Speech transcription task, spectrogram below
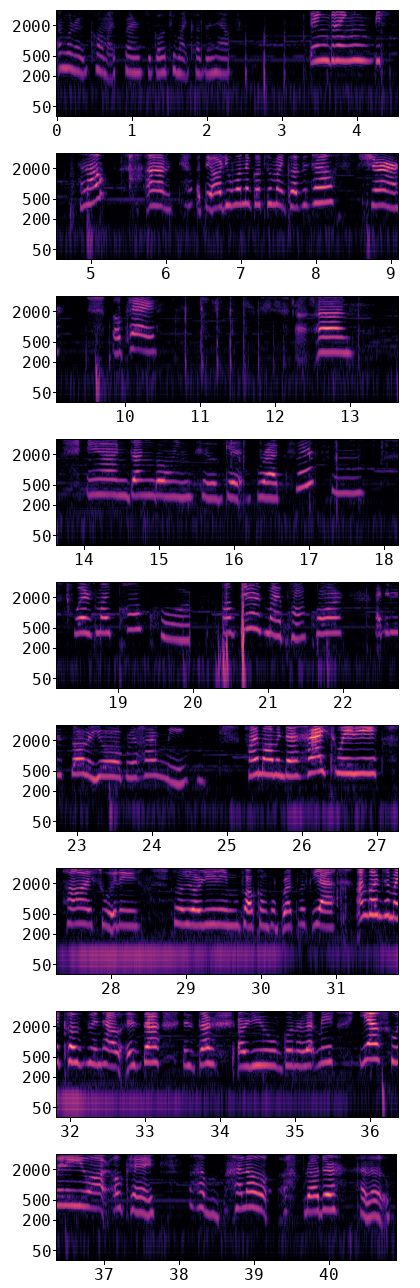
I'm gonna call my friends to go to my cousin's house. Ding ding. Beep. Hello? Um, do you want to go to my cousin's house? Sure. Okay. Uh, um, and I'm going to get breakfast. Mm, where's my popcorn? Oh, there's my popcorn. I didn't saw that you were behind me. Hi, mom and dad. Hi, sweetie. Hi, sweetie. So you're eating popcorn for breakfast? Yeah. I'm going to my cousin's house. Is that? Is that? Are you gonna let me? Yes, Yeah, sweetie, you are. Okay. Um, hello, brother. Hello.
